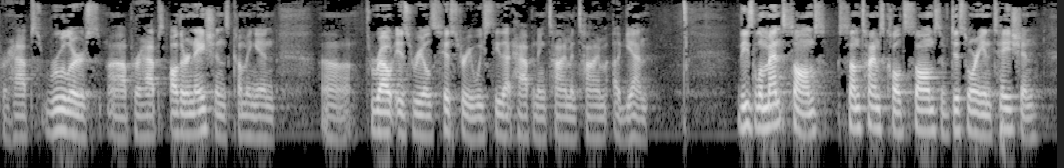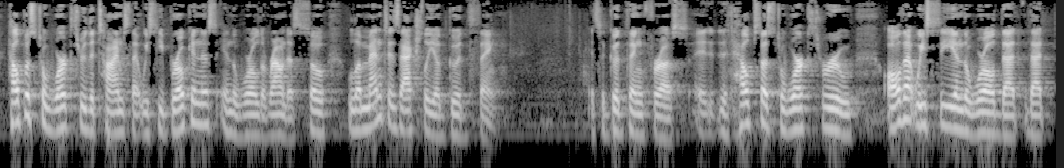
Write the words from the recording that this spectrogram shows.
perhaps rulers, uh, perhaps other nations coming in. Uh, throughout Israel's history, we see that happening time and time again. These lament psalms, sometimes called psalms of disorientation, help us to work through the times that we see brokenness in the world around us. So, lament is actually a good thing. It's a good thing for us. It, it helps us to work through all that we see in the world that, that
